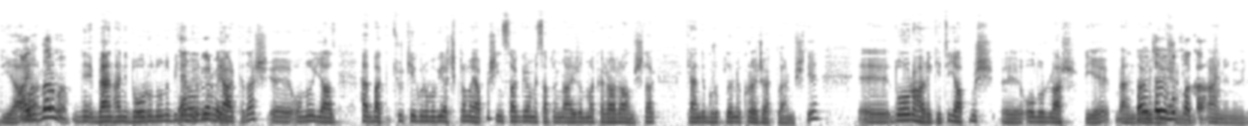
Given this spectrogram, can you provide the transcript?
diye ama Ayrıldılar mı? ne, ben hani doğruluğunu bilemiyorum. görmedim. Bir arkadaş e, onu yaz. Ha bak Türkiye grubu bir açıklama yapmış. Instagram hesaplarında ayrılma kararı almışlar. Kendi gruplarını kuracaklarmış diye. E, doğru hareketi yapmış e, olurlar diye ben de Tabii, öyle tabii, mutlaka. Aynen öyle.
